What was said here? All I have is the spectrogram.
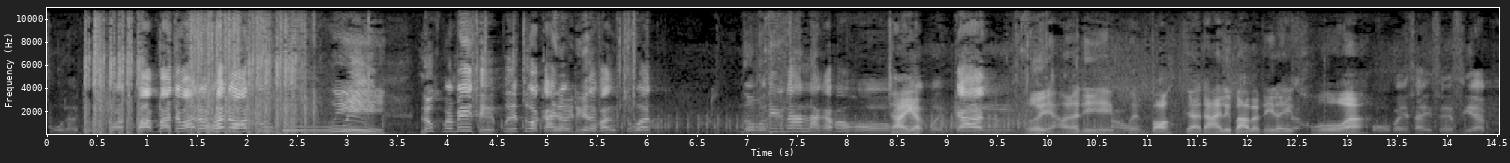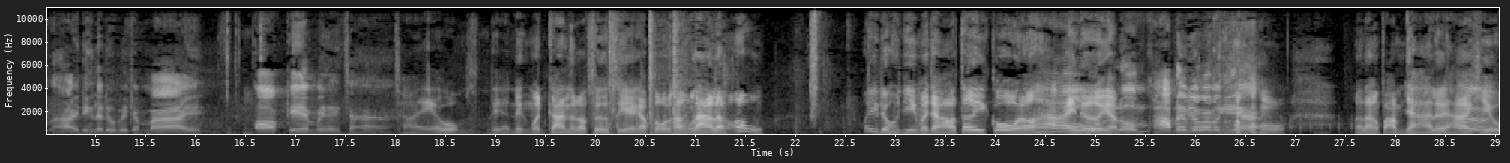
โอ้แล้วดูมอสควักมาจังหวะโดนเฮ้ยโดนดูอุ้ยลุกมันไม่ได้ถือปืนแล้วตัวไกลเลยถึงทางฝั่งตัวโดนมาที่ด้านหลังครับโอ้โหใช่ครับ เหมือนกันเฮ้ยเอาแล้วดิเอา เหมือนบล็อกจะได้หรือเปล่าแบบนี้แล้วไอ้โคอะโอ้โหไปใส่เซอร์เซียหายหนึ่งแล้วดูมิกมาย ออกเกมไปเลยจ้า ใช่ครับผมเสียหนึ่งเหมือนกันสำหรับเซอร์เซียครับโซนข้างล่างแล้วเอ้าไม่โดนยิงมาจากอัลเตอร์อีโก้แล้วหายเลยครับล้มพับเลยพี่ชมครับเมื่อกี้โอ้ฮะโหกำลังปั๊มยาเลยฮาคิว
